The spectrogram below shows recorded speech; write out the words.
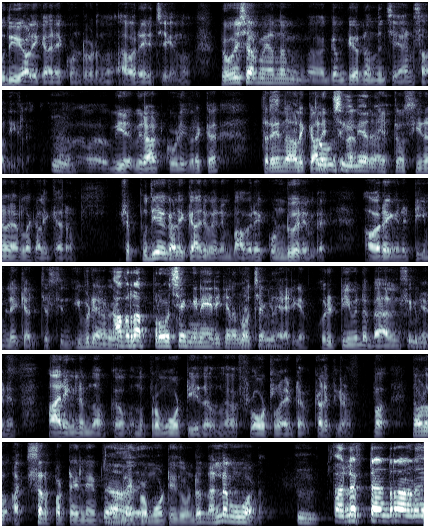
പുതിയ കളിക്കാരെ കൊണ്ടുവിടുന്നു അവരെ ചെയ്യുന്നു. രോഹിത് ശർമ്മയൊന്നും ഗംഭീറിനൊന്നും ചെയ്യാൻ സാധിക്കില്ല. വിരാട് കോഹ്ലി ഇവരൊക്കെ ഇത്രയും നാൾ കളിച്ച ഏറ്റവും സീനിയർ ആയിട്ടുള്ള കളിക്കാരാണ്. പക്ഷെ പുതിയ കളിക്കാർ വരുമ്പോൾ അവരെ കൊണ്ടുവരുമ്പോൾ അവരെങ്ങനെ ടീമിലേക്ക് അഡ്ജസ്റ്റ് ചെയ്യുന്നു? ഇവിടെയാണ് അവരുടെ അപ്രോച്ച് എങ്ങനെയായിരിക്കണം അപ്രോച്ച് എങ്ങനെയായിരിക്കും ഒരു ടീമിന്റെ ബാലൻസ് എങ്ങനെയാണ്? ആരെങ്കിലും നമുക്ക് ഒന്ന് പ്രൊമോട്ട് ചെയ്ത് ഒന്ന് ഫ്ലോട്ടറായിട്ട് കളിപ്പിക്കണം. ഇപ്പോൾ നമ്മൾ അക്സർ പട്ടേലിനെ പ്രൊമോട്ട് ചെയ്തുകൊണ്ട് നല്ല മൂവാണ് ലെഫ്റ്റ് ഹാൻഡർ ആണ്.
